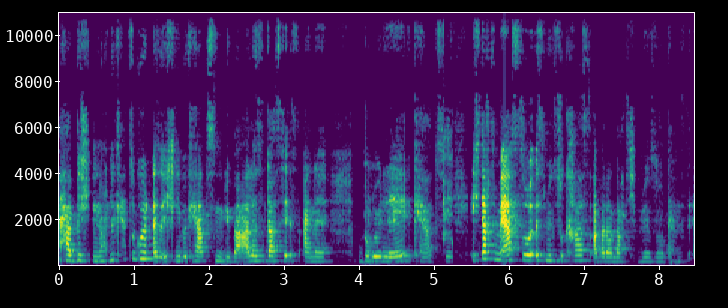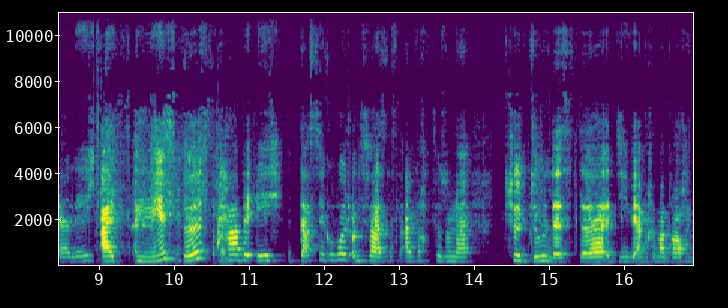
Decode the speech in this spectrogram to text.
habe ich noch eine Kerze geholt. Also ich liebe Kerzen über alles. Das hier ist eine Brûlée-Kerze. Ich dachte mir erst so, ist mir zu krass, aber dann dachte ich mir so, ganz ehrlich. Als nächstes habe ich das hier geholt und zwar ist das einfach für so eine To-Do-Liste, die wir einfach immer brauchen.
